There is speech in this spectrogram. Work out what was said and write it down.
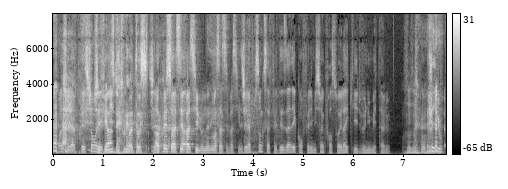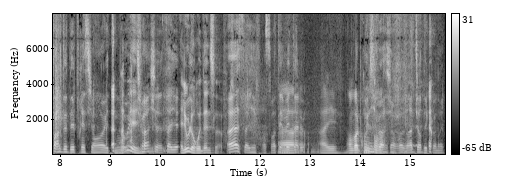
Moi, j'ai l'impression. J'ai fait gars, liste de tout le matos. Après, c'est assez que ça- facile, honnêtement, c'est assez facile. J'ai l'impression que ça fait des années qu'on fait l'émission avec François est là et qu'il est devenu métalleux. Il nous parle de dépression et tout. Ah oui. Tu vois, je- ça y est. Elle est où le Rodens là Ouais, ça y est, François, t'es Ah, métalleux. Allez, on voit le premier son. j'arrête de dire des conneries.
